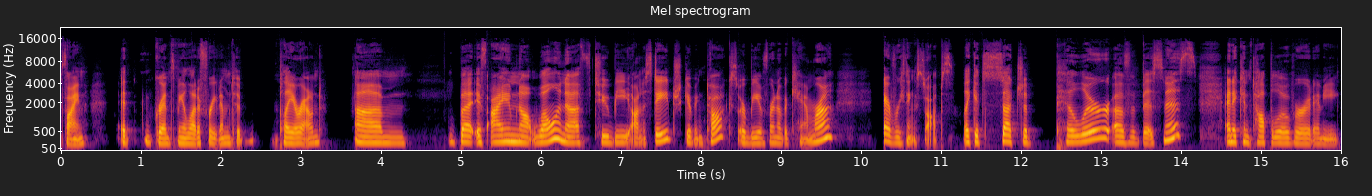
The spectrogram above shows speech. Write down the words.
fine. It grants me a lot of freedom to play around. Um, but if I am not well enough to be on a stage giving talks or be in front of a camera, everything stops. Like it's such a pillar of a business and it can topple over at any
